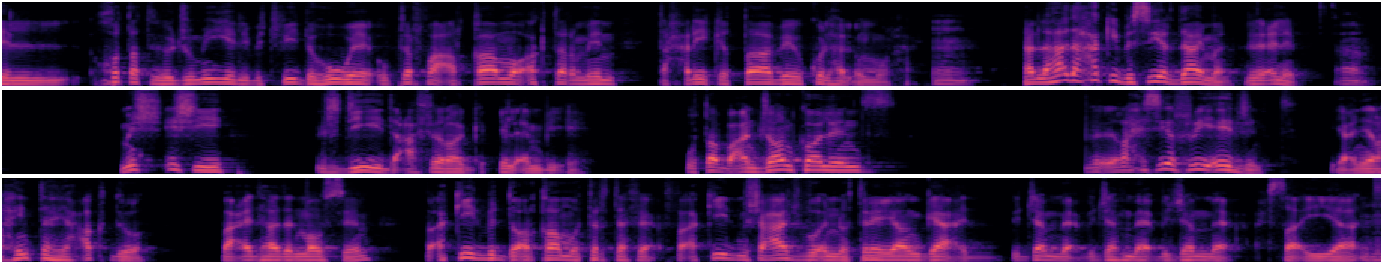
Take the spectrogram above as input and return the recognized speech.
الخطط الهجومية اللي بتفيده هو وبترفع أرقامه أكثر من تحريك الطابة وكل هالأمور هاي. هلا هذا حكي بصير دائما للعلم. آه. مش إشي جديد على فرق ال NBA وطبعا جون كولينز راح يصير free agent يعني راح ينتهي عقده بعد هذا الموسم. فأكيد بده أرقامه ترتفع فأكيد مش عاجبه إنه تري يونغ قاعد بجمع بجمع بجمع إحصائيات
